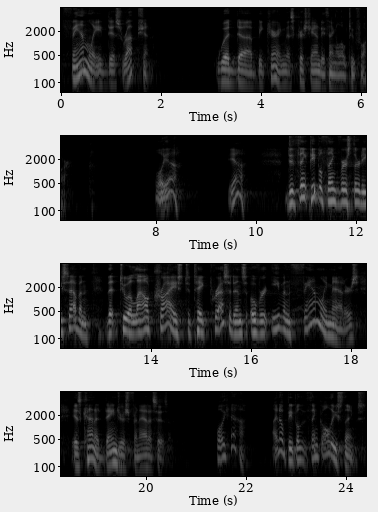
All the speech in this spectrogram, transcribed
family disruption would uh, be carrying this Christianity thing a little too far? Well, yeah. Yeah. Do think, people think, verse 37, that to allow Christ to take precedence over even family matters is kind of dangerous fanaticism? Well, yeah. I know people that think all these things.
